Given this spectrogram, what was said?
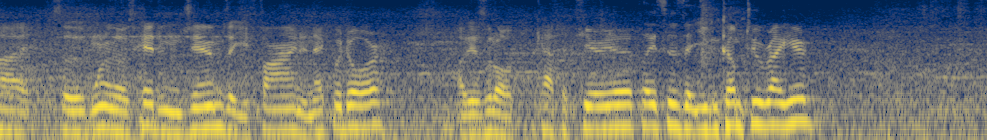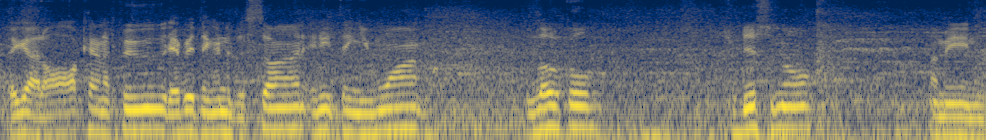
the, one of those hidden gems that you find in Ecuador. All these little cafeteria places that you can come to right here. They got all kind of food, everything under the sun, anything you want, local, traditional. I mean,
